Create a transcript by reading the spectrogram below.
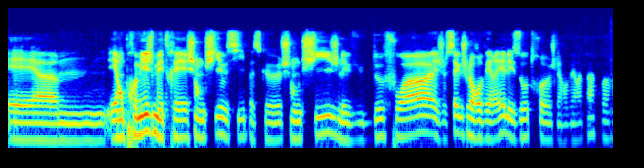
Et, euh, et en premier, je mettrais Shang-Chi aussi, parce que Shang-Chi, je l'ai vu deux fois et je sais que je le reverrai. Les autres, je les reverrai pas, quoi.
